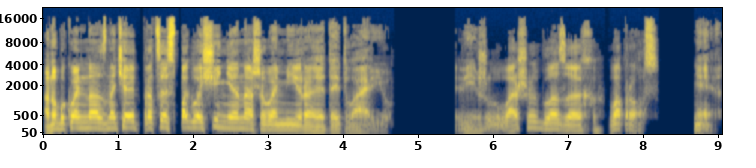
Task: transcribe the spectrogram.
Оно буквально означает процесс поглощения нашего мира этой тварью. Вижу в ваших глазах вопрос. Нет,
